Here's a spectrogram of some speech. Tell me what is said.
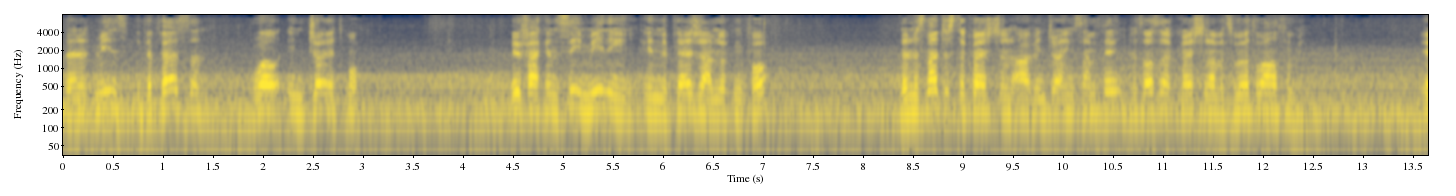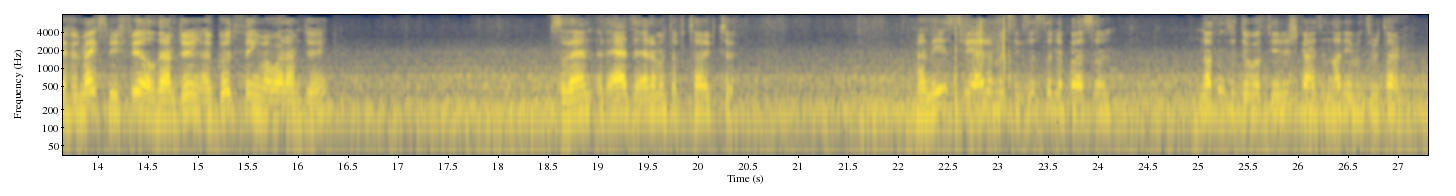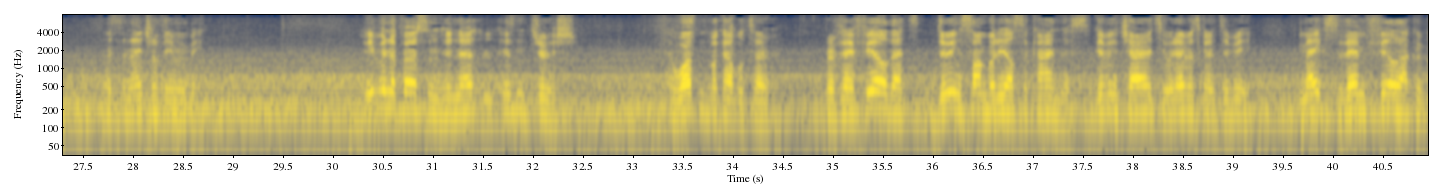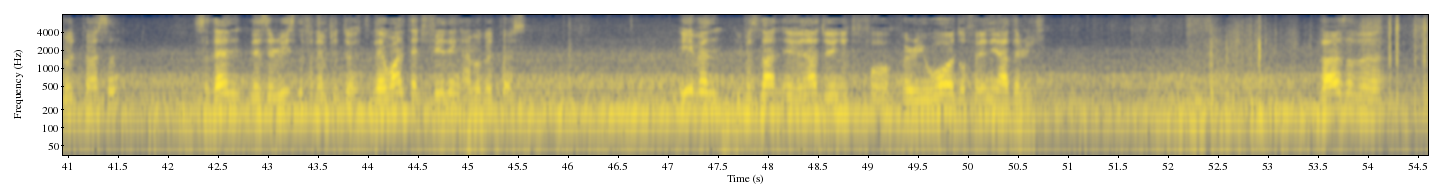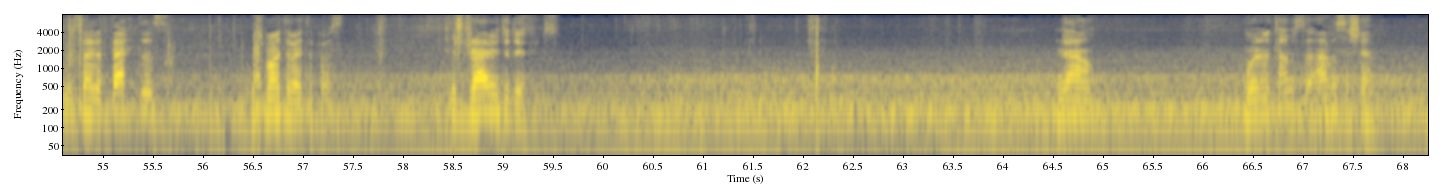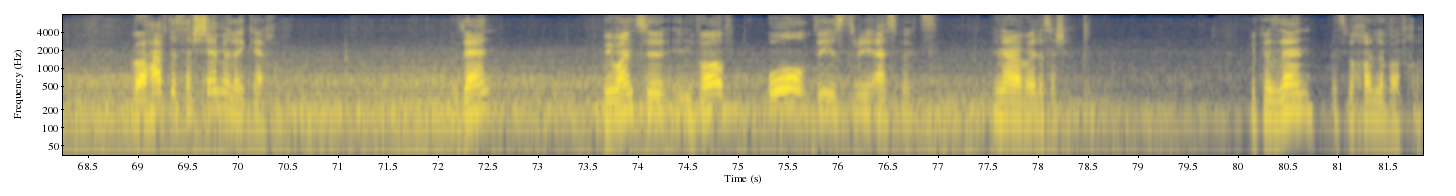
then it means the person will enjoy it more. If I can see meaning in the pleasure I'm looking for, then it's not just a question of enjoying something, it's also a question of it's worthwhile for me. If it makes me feel that I'm doing a good thing by what I'm doing, so then it adds an element of tov too. And these three elements exist in a person, nothing to do with Yiddishkeit and not even through Torah. It's the nature of the human being. Even a person who isn't Jewish, wasn't Makabal Torah, but if they feel that doing somebody else a kindness, giving charity, whatever it's going to be, makes them feel like a good person, so then there's a reason for them to do it. They want that feeling, I'm a good person. Even if it's not if they're not doing it for a reward or for any other reason. Those are the we say the factors which motivate a person, which drive him to do things. Now, when it comes to Avos Hashem, V'ahavtas Hashem Elokecha, then we want to involve all these three aspects in our Avodah Hashem. Because then it's B'chol Levavcha.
